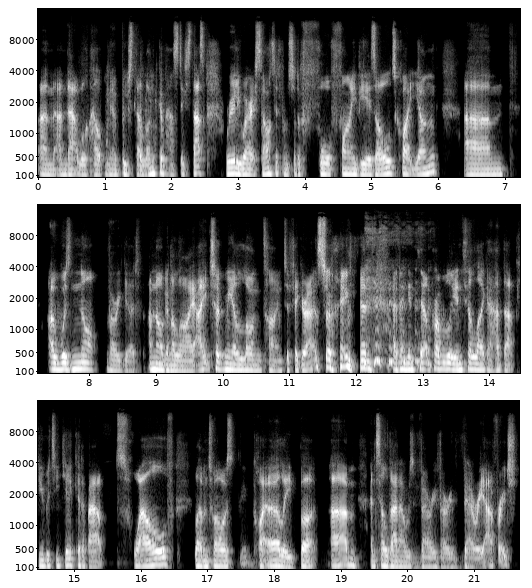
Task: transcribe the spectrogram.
and and that will help you know boost their lung capacity so that's really where it started from sort of four five years old quite young um, I was not very good. I'm not going to lie. It took me a long time to figure out swimming. And I think until probably until like I had that puberty kick at about 12, 11, 12 was quite early. But um, until then, I was very, very, very average.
